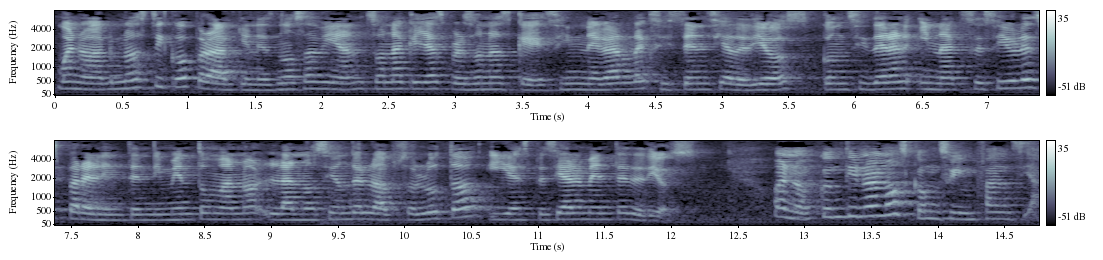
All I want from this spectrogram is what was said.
Bueno, agnóstico, para quienes no sabían, son aquellas personas que, sin negar la existencia de Dios, consideran inaccesibles para el entendimiento humano la noción de lo absoluto y especialmente de Dios. Bueno, continuemos con su infancia.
